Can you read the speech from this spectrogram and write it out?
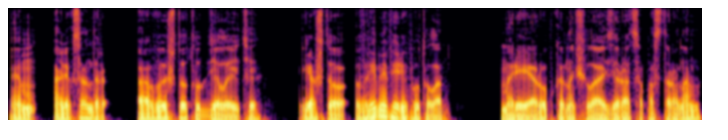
«Эм, Александр, а вы что тут делаете? Я что, время перепутала?» Мария робко начала озираться по сторонам,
